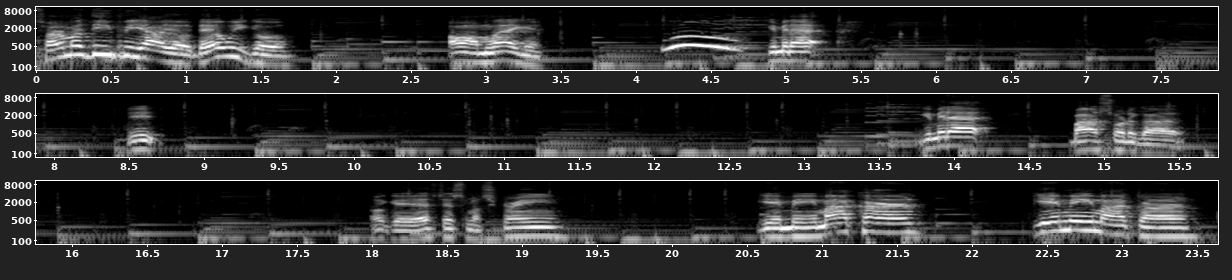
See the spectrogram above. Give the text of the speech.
Turn my DPI up. There we go. Oh, I'm lagging. Woo! Give me that. It. Give me that. By swear to God. Okay, that's just my screen. Give me my kern. Give me my kern.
